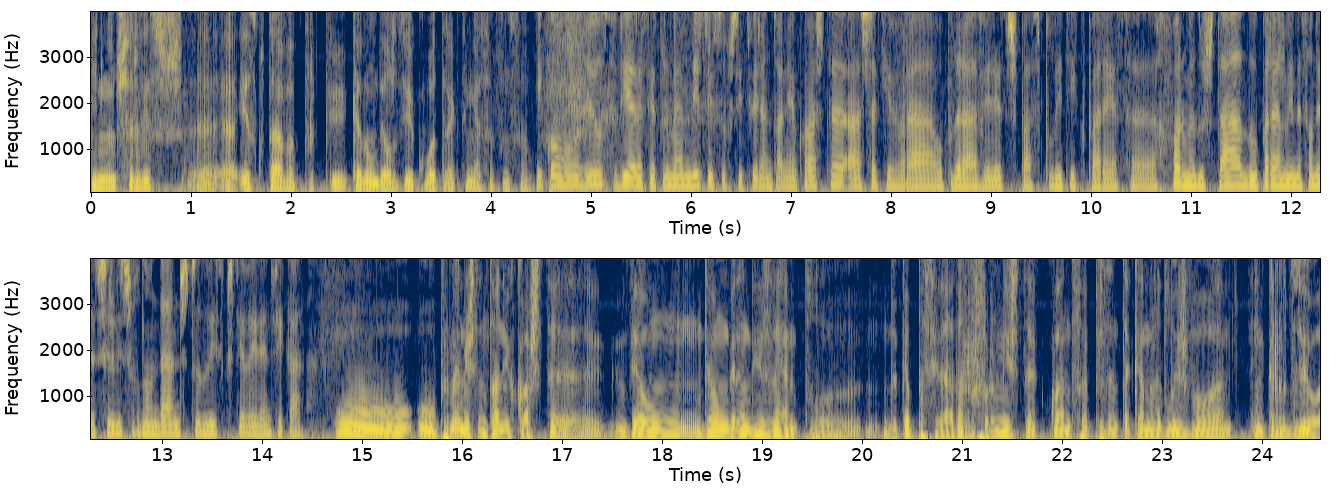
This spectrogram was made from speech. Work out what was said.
e nenhum dos serviços uh, executava porque cada um deles dizia que o outro é que tinha essa função. E com o Rio, se vier a ser Primeiro-Ministro e substituir António Costa, acha que haverá ou poderá haver esse espaço político para essa reforma do Estado, para a eliminação desses serviços redundantes, tudo isso que esteve a identificar? O, o Primeiro-Ministro António Costa deu um, deu um grande exemplo de capacidade reformista quando foi Presidente da Câmara de Lisboa, em que reduziu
